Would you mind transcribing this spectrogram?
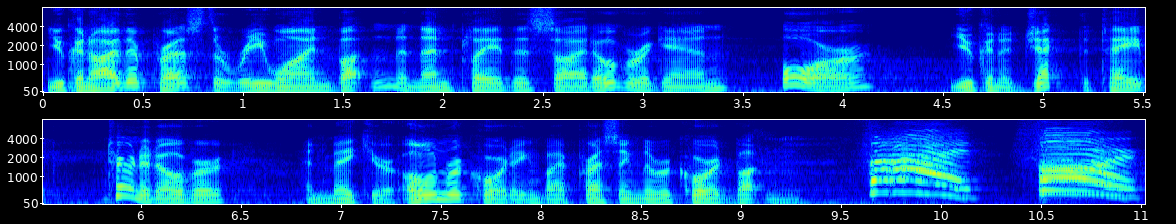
You can either press the rewind button and then play this side over again, or you can eject the tape, turn it over, and make your own recording by pressing the record button. Five, four,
